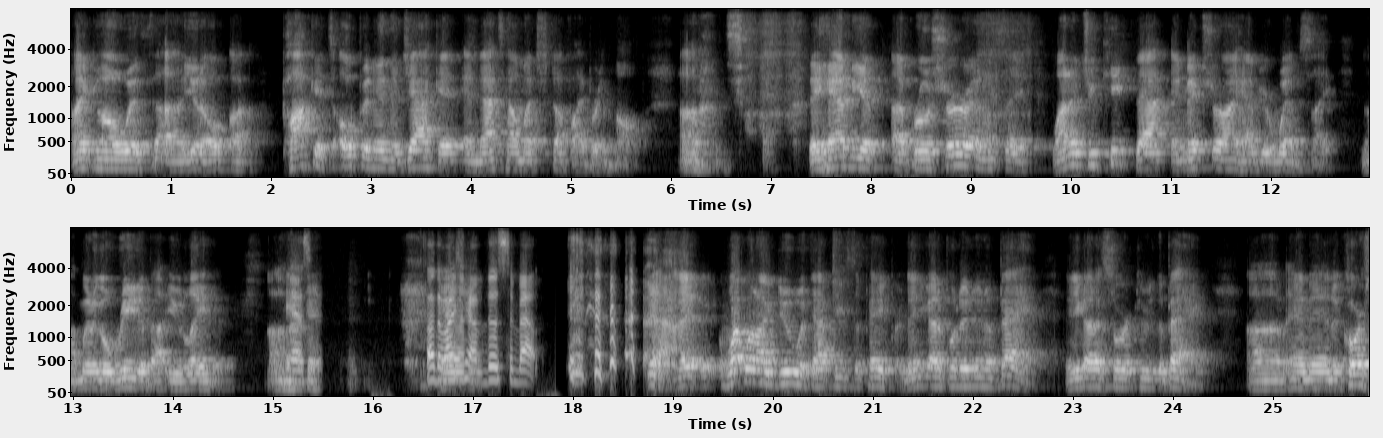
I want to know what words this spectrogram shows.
I go with uh, you know uh, pockets open in the jacket, and that's how much stuff I bring home. Um, so they hand me a, a brochure and I say, "Why don't you keep that and make sure I have your website? I'm going to go read about you later." Uh, yes. Otherwise, and, you have this about. Yeah. I, what will I do with that piece of paper? Then you got to put it in a bag. Then you got to sort through the bag. Um, and then, of course,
